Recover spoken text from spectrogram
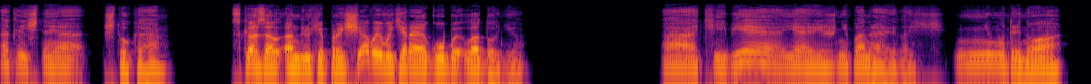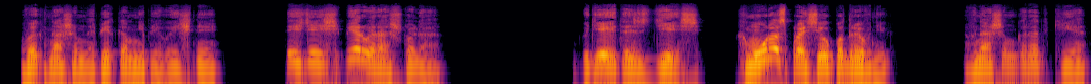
«Отличная штука», — сказал Андрюхе Прыщавый, вытирая губы ладонью. «А тебе, я вижу, не понравилось. Не мудрено. Вы к нашим напиткам непривычны. Ты здесь первый раз, что ли?» «Где это здесь?» — хмуро спросил подрывник. «В нашем городке»,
